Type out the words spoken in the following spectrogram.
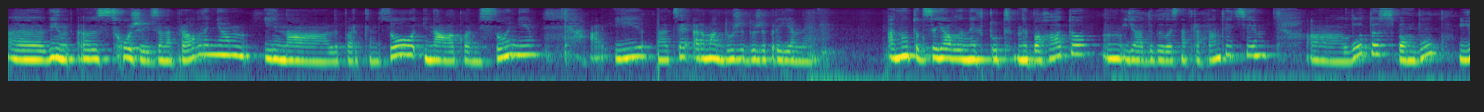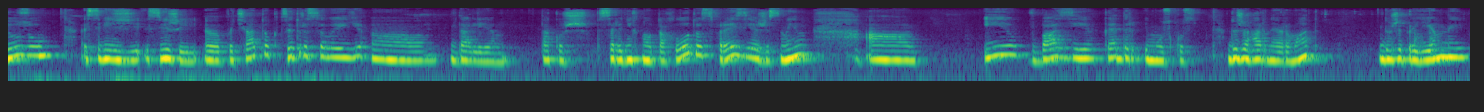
е, він е, схожий за направленням і на Parkenzo, і на Аквамісоні. І е, цей аромат дуже-дуже приємний. А ноток заявлених тут небагато. Я дивилась на фрагрантиці. Лотос, бамбук, юзу, свіжі, свіжий початок, цитрусовий. Далі також в середніх нотах лотос, фрезія, жасмин. І в базі кедр і мускус. Дуже гарний аромат, дуже приємний.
